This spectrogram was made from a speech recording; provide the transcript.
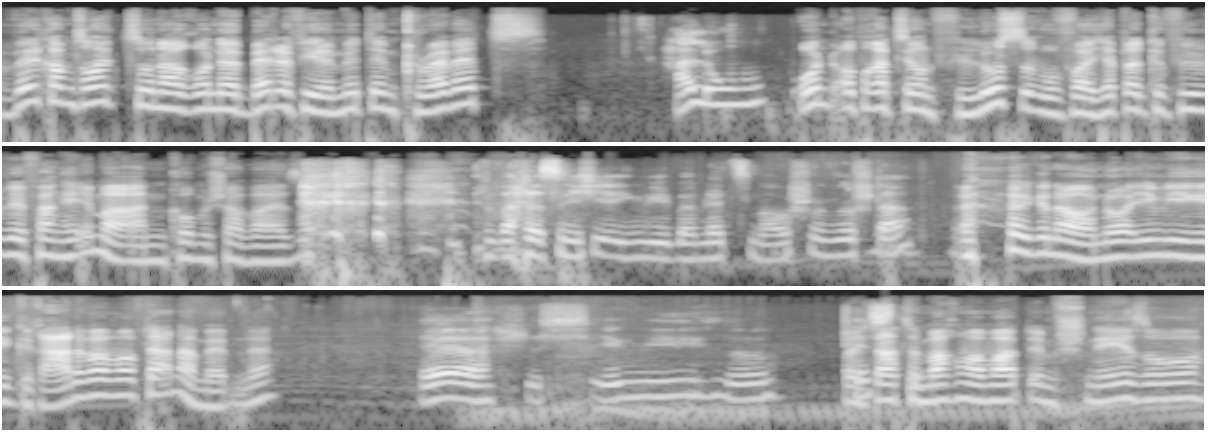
Willkommen zurück zu einer Runde Battlefield mit dem Kravitz Hallo. und Operation Flussufer. Ich habe das Gefühl, wir fangen hier immer an, komischerweise. War das nicht irgendwie beim letzten Mal auch schon so stark? genau, nur irgendwie gerade waren wir auf der anderen Map, ne? Ja, ja, das ist irgendwie so. Weil ich dachte, machen wir mal im Schnee so.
